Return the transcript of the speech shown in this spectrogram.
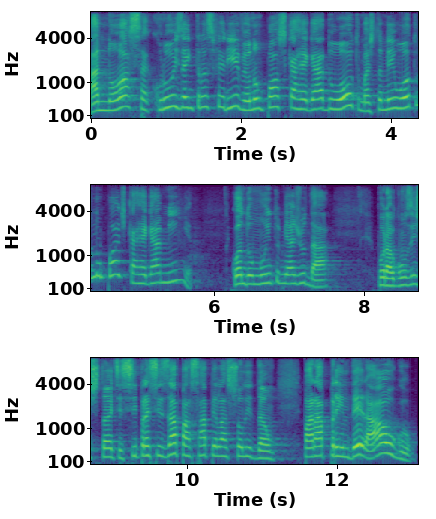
a nossa cruz é intransferível. Eu não posso carregar do outro, mas também o outro não pode carregar a minha. Quando muito me ajudar por alguns instantes. Se precisar passar pela solidão para aprender algo,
